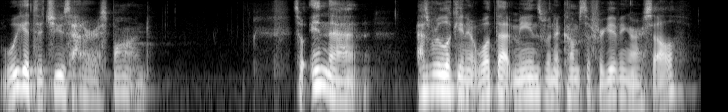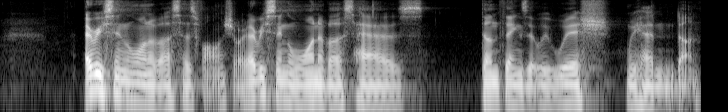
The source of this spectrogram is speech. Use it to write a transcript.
we get to choose how to respond. So, in that, as we're looking at what that means when it comes to forgiving ourselves, every single one of us has fallen short. Every single one of us has done things that we wish we hadn't done.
